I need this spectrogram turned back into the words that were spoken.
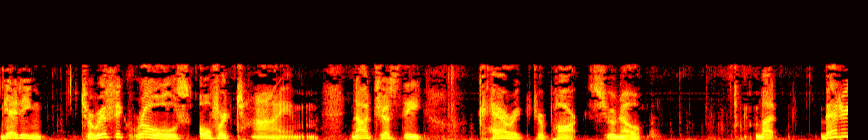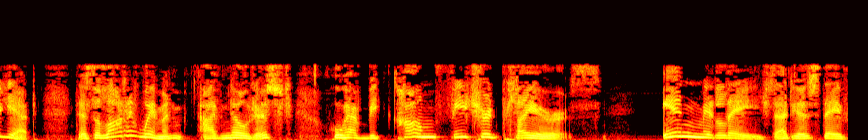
getting terrific roles over time, not just the character parts, you know. But better yet, there's a lot of women I've noticed who have become featured players in middle age. That is, they've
